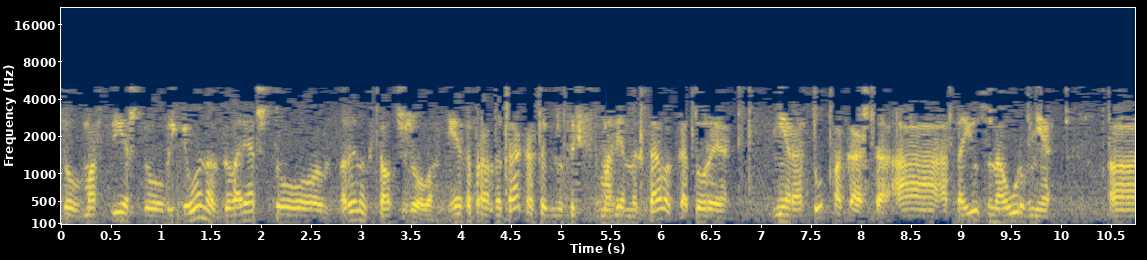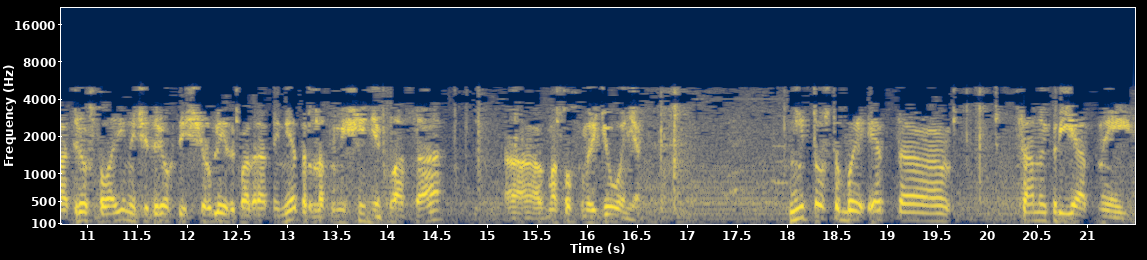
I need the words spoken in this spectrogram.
что в Москве, что в регионах, говорят, что рынок стал тяжелым. И это правда так, особенно с учетом арендных ставок, которые не растут пока что, а остаются на уровне а, трех с половиной четырех тысяч рублей за квадратный метр на помещение класса А, а в московском регионе. Не то чтобы это самый приятный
